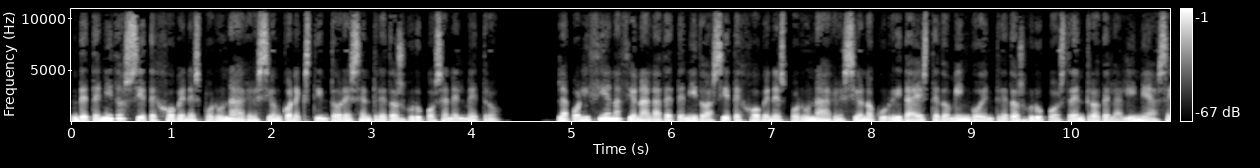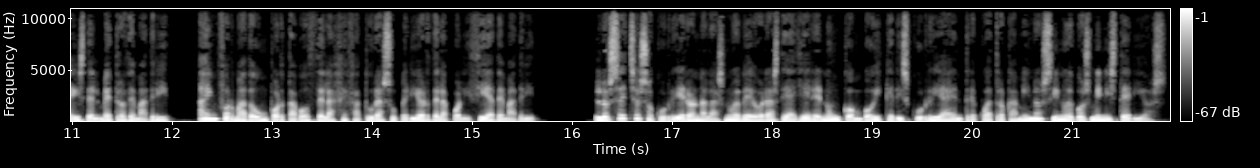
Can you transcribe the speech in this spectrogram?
Detenidos siete jóvenes por una agresión con extintores entre dos grupos en el metro. La Policía Nacional ha detenido a siete jóvenes por una agresión ocurrida este domingo entre dos grupos dentro de la línea 6 del Metro de Madrid, ha informado un portavoz de la Jefatura Superior de la Policía de Madrid. Los hechos ocurrieron a las nueve horas de ayer en un convoy que discurría entre cuatro caminos y nuevos ministerios.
